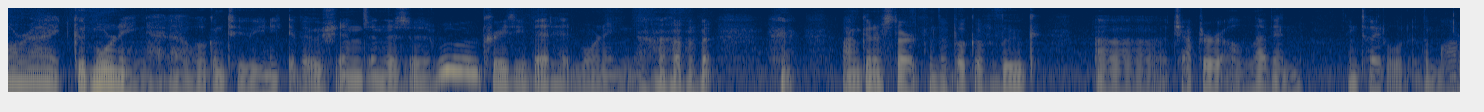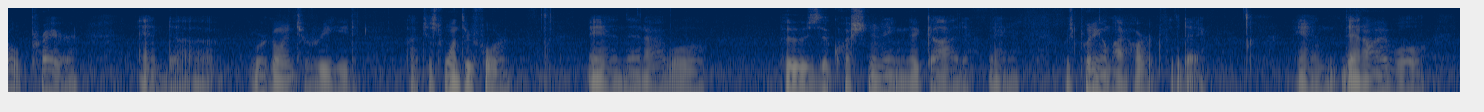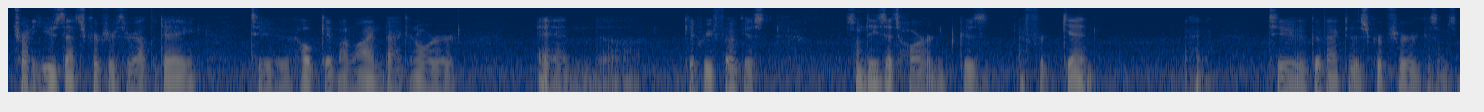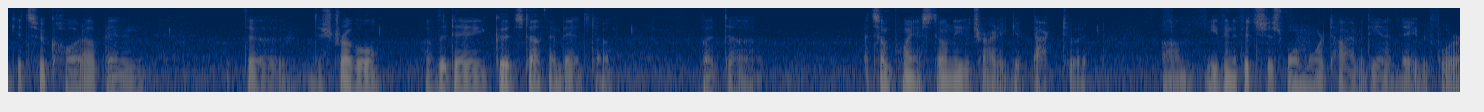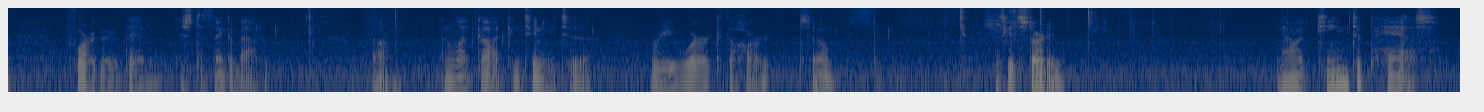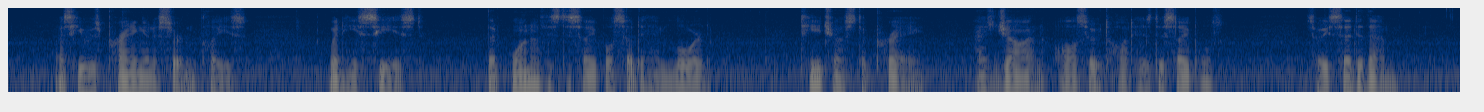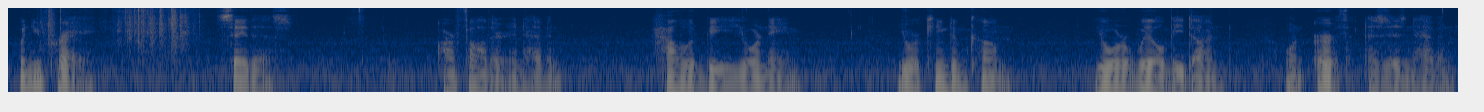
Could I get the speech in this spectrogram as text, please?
All right, good morning. Uh, welcome to Unique Devotions, and this is woo, crazy bedhead morning. I'm going to start from the book of Luke, uh, chapter 11, entitled The Model Prayer, and uh, we're going to read uh, just 1 through 4, and then I will pose the questioning that God uh, was putting on my heart for the day. And then I will try to use that scripture throughout the day to help get my mind back in order and uh, get refocused. Some days it's hard because I forget to go back to the scripture because I get so caught up in the the struggle of the day, good stuff and bad stuff. But uh, at some point, I still need to try to get back to it, um, even if it's just one more time at the end of the day before before I go to bed, just to think about it. Um, and let God continue to rework the heart. So, let's get started. Now it came to pass, as he was praying in a certain place, when he ceased, that one of his disciples said to him, Lord, teach us to pray, as John also taught his disciples. So he said to them, When you pray, Say this Our Father in heaven, hallowed be your name. Your kingdom come, your will be done, on earth as it is in heaven.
